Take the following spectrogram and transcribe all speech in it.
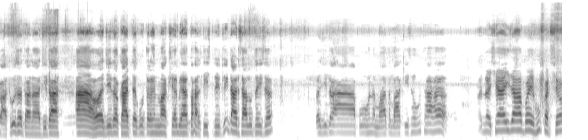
કાઠું છે તાને. હજી તો આ હવે હજી તો કાર્તિક ઉત્તરાયણ માક્ષર બે તો હાલથી એટલી ટાઢ ચાલુ થઈ છે. હજી તો આ પોહ ને માત બાકી છે થા થા દશા આઈ જા ભાઈ શું કરશો?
